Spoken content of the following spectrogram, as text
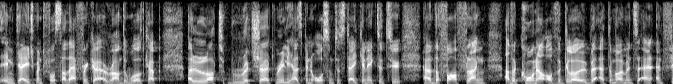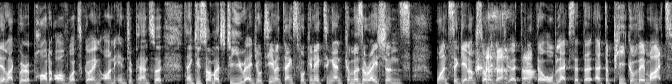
engagement for South Africa around the World Cup a lot richer. It really has been awesome to stay connected to uh, the far-flung other corner of the globe at the moment and, and, feel like we're a part of what's going on in Japan. So thank you so much to you and your team, and thanks for connecting and commiserations once again. I'm sorry that you had to meet the All Blacks at the, at the peak of their might.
